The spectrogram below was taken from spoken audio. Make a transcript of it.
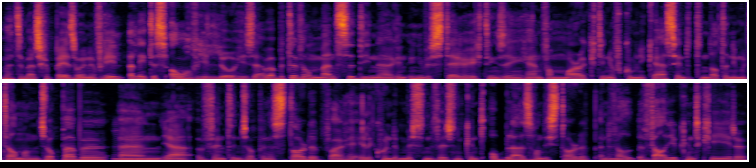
met de maatschappij zo in een vrij... Allee, het is allemaal vrij logisch. Hè? We hebben te veel mensen die naar een universitaire richting zijn gegaan van marketing of communicatie en dit en dat. En die moeten allemaal een job hebben. Mhm. En ja, vind een job in een start-up waar je eigenlijk gewoon de mission vision kunt opblazen van die start-up en Mhm. value kunt creëren.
